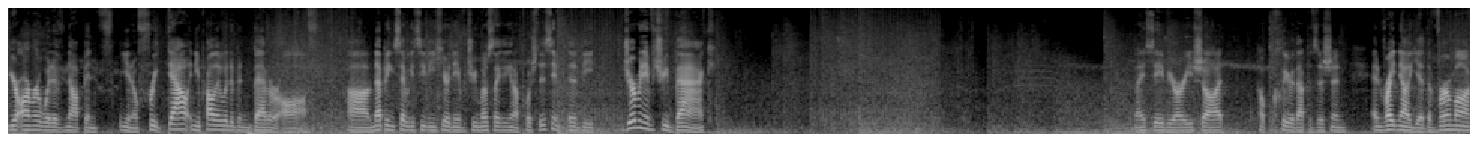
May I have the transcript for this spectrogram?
your armor would have not been, you know, freaked out, and you probably would have been better off. Um, that being said, we can see the, here the infantry most likely going to push this uh, the German infantry back. Nice AVRE shot. Help clear that position. And right now, yeah, the Wehrmacht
